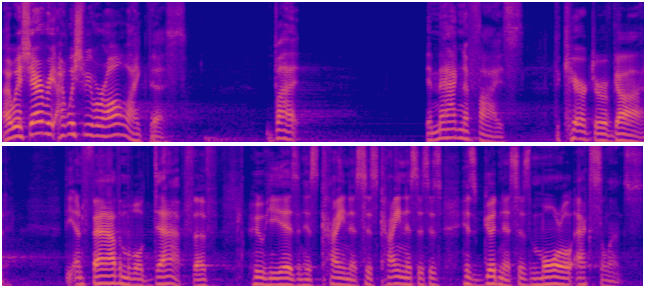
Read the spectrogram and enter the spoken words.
I wish every I wish we were all like this. But it magnifies the character of God, the unfathomable depth of who he is and his kindness. His kindness is his, his goodness, his moral excellence,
